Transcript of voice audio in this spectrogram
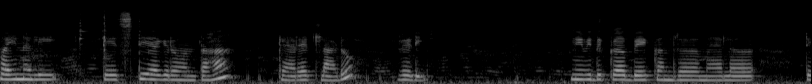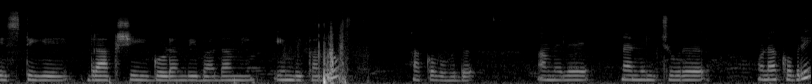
ಫೈನಲಿ ಟೇಸ್ಟಿಯಾಗಿರುವಂತಹ ಕ್ಯಾರೆಟ್ ಲಾಡು ರೆಡಿ ನೀವು ಇದಕ್ಕೆ ಬೇಕಂದ್ರೆ ಮೇಲೆ ಟೇಸ್ಟಿಗೆ ದ್ರಾಕ್ಷಿ, ಗೋಡಂಬಿ, ಬಾದಾಮಿ ಏನು ಬೇಕಾದರೂ ಹಾಕೋಬಹುದು. ಆಮೇಲೆ ನಾನು ಇಲ್ಲಿ ಚೂರು ಒಣ ಕೊಬ್ಬರಿ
